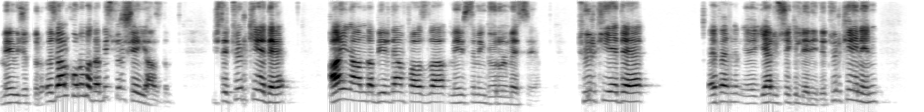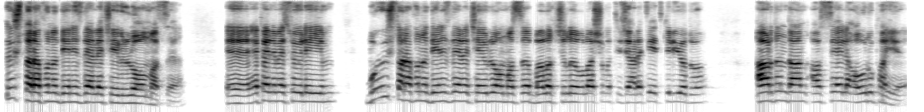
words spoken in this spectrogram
mevcuttur. Özel konuma da bir sürü şey yazdım. İşte Türkiye'de aynı anda birden fazla mevsimin görülmesi. Türkiye'de efendim e, yeryüzü şekilleriydi. Türkiye'nin üç tarafının denizlerle çevrili olması. E, efendime söyleyeyim bu üç tarafının denizlerle çevrili olması balıkçılığı, ulaşımı, ticareti etkiliyordu. Ardından Asya ile Avrupa'yı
